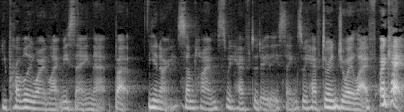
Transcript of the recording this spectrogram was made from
you probably won't like me saying that, but you know, sometimes we have to do these things. We have to enjoy life. Okay,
